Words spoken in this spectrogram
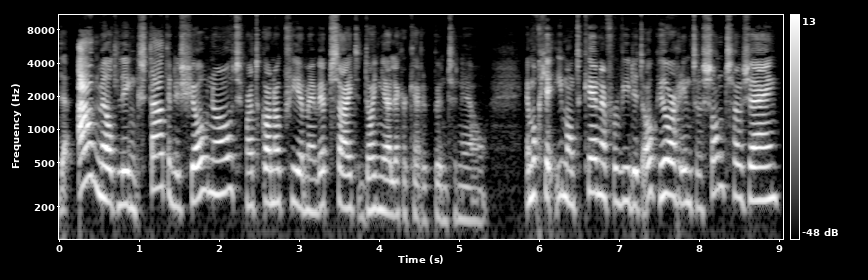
De aanmeldlink staat in de show notes, maar het kan ook via mijn website danjalekkerkerk.nl. En mocht jij iemand kennen voor wie dit ook heel erg interessant zou zijn,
